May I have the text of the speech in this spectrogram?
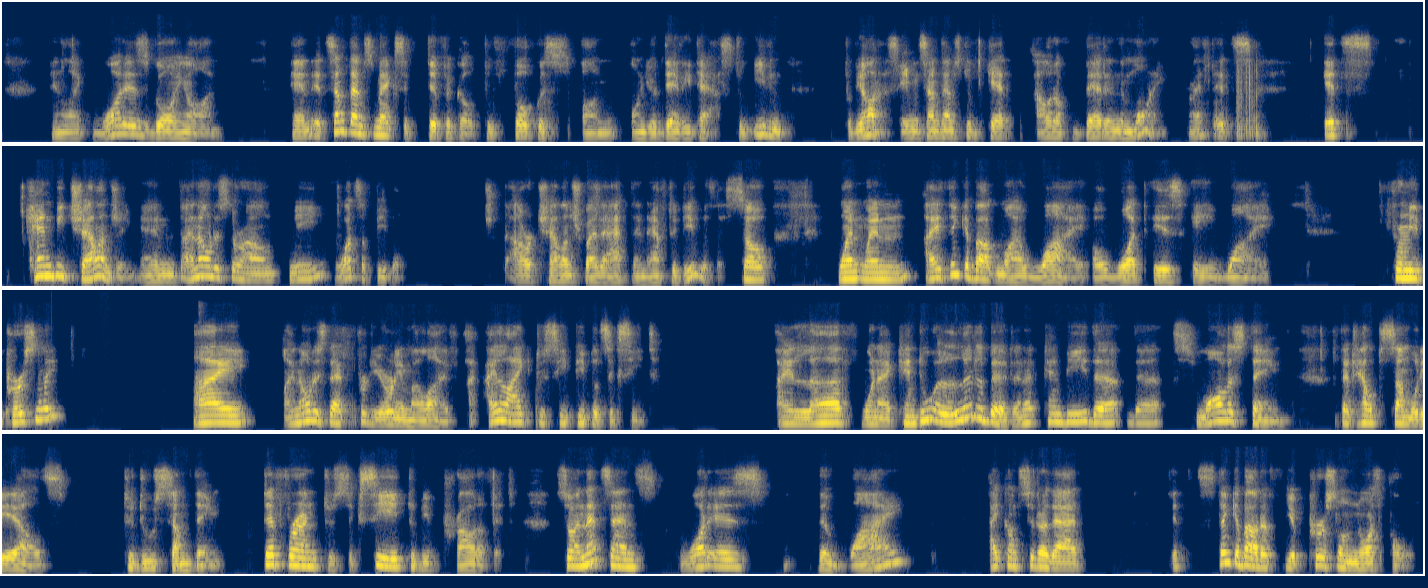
in like, what is going on? And it sometimes makes it difficult to focus on, on your daily tasks, to even, to be honest, even sometimes to get out of bed in the morning right? It's it's can be challenging, and I noticed around me lots of people are challenged by that and have to deal with this. So when when I think about my why or what is a why, for me personally, I I noticed that pretty early in my life. I, I like to see people succeed. I love when I can do a little bit, and it can be the, the smallest thing that helps somebody else to do something different, to succeed, to be proud of it. So, in that sense, what is the why? I consider that it's think about if your personal North Pole.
